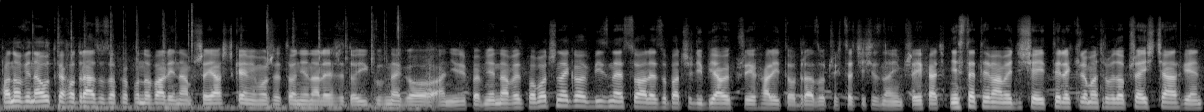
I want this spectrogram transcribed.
Panowie na łódkach od razu zaproponowali nam przejażdżkę, mimo że to nie należy do ich głównego, ani pewnie nawet pobocznego biznesu, ale zobaczyli białych, przyjechali to od razu, czy chcecie się z nami przejechać. Niestety mamy dzisiaj tyle kilometrów do przejścia, więc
